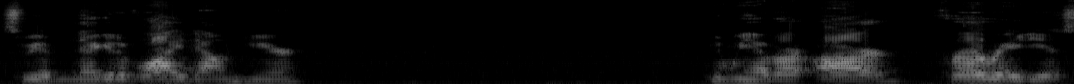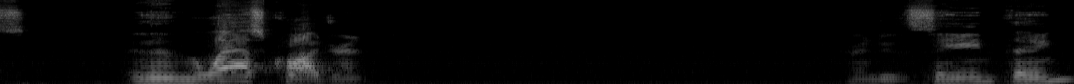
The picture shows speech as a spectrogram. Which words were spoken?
So we have negative y down here. And we have our r for our radius. And then the last quadrant, we're going to do the same thing,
